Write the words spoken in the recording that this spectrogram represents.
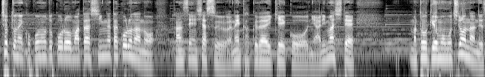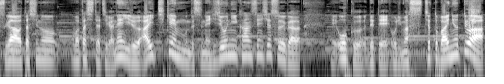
ちょっとねここのところまた新型コロナの感染者数がね拡大傾向にありましてまあ、東京ももちろんなんですが私の私たちがねいる愛知県もですね非常に感染者数が多く出ております。ちょっと場合によっては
